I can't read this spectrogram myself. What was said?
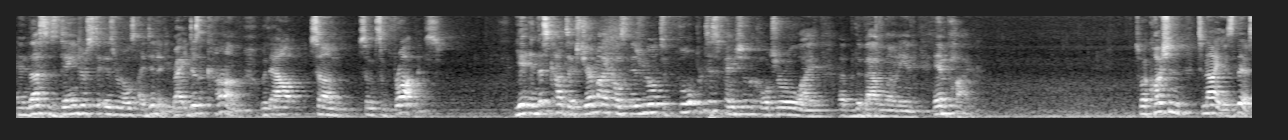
and thus is dangerous to Israel's identity, right? It doesn't come without some, some, some fraughtness. Yet, in this context, Jeremiah calls Israel to full participation in the cultural life of the Babylonian Empire. So, my question tonight is this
